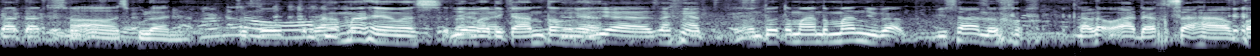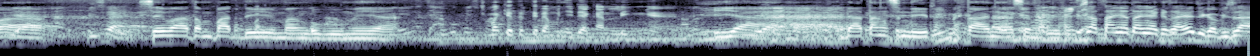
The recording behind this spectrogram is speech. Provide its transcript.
400 oh, sebulan. cukup ramah ya mas, ramah di kantong ya. iya sangat. Untuk teman-teman juga bisa loh. Kalau ada usaha apa bisa. sewa tempat di Mangkubumi ya. Cuma kita tidak menyediakan linknya. Iya, datang sendiri, tanya sendiri. bisa tanya-tanya ke saya juga bisa.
